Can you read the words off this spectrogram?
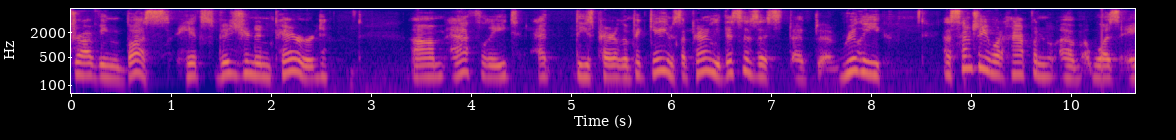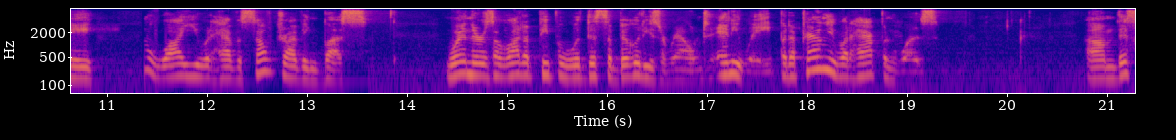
Self-driving bus hits vision impaired um, athlete at these Paralympic Games. Apparently, this is a, a- really essentially what happened uh, was a why you would have a self-driving bus when there's a lot of people with disabilities around anyway. But apparently, what happened was um, this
